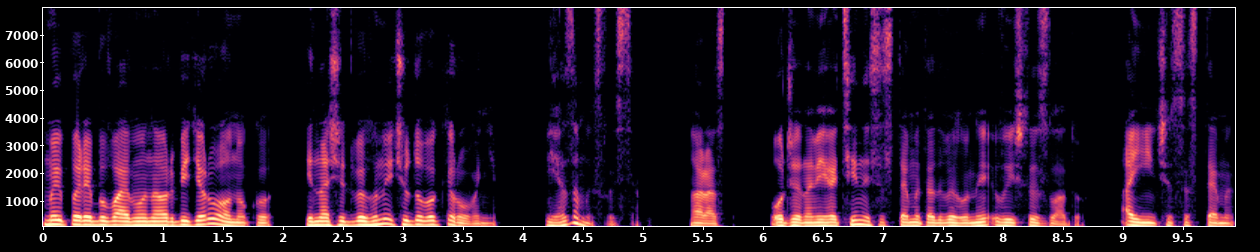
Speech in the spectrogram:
ми перебуваємо на орбіті Роаноку, і наші двигуни чудово керовані. Я замислився. Гаразд. Отже, навігаційні системи та двигуни вийшли з ладу, а інші системи.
